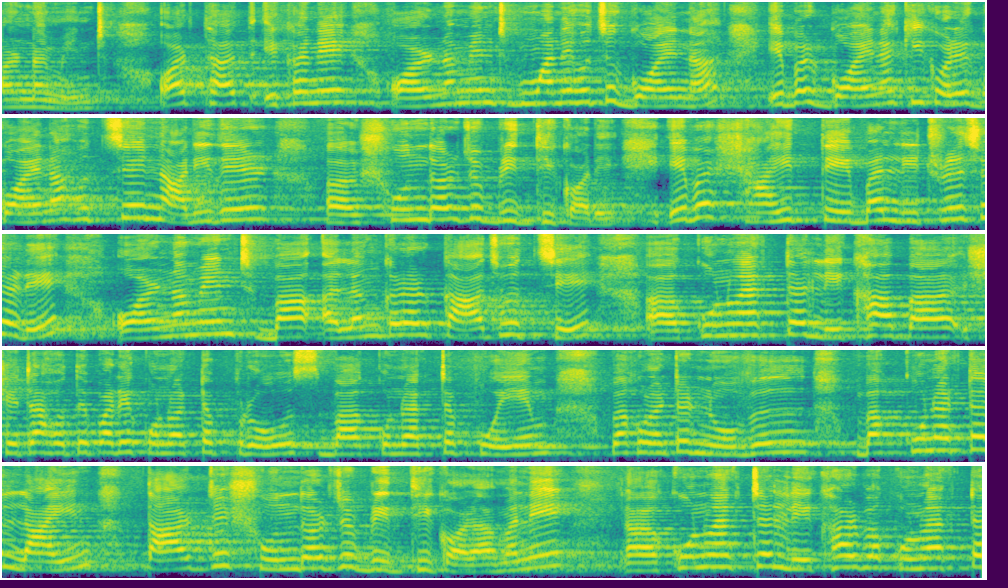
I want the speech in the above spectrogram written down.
অর্নামেন্ট অর্থাৎ এখানে অর্নামেন্ট মানে হচ্ছে গয়না। এবার গয়না কি করে? গয়না হচ্ছে নারীদের সৌন্দর্য বৃদ্ধি করে। এবার সাহিত্যে বা লিটারেচারে অর্নামেন্ট বা অলঙ্কারার কাজ হচ্ছে কোনো একটা লেখা বা সেটা হতে পারে কোনো একটা প্রোস বা কোনো একটা পোয়েম বা কোনো একটা নোভেল বা কোনো একটা লাইন তার যে সৌন্দর্য বৃদ্ধি করা। মানে কোনো একটা লেখার বা কোনো একটা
